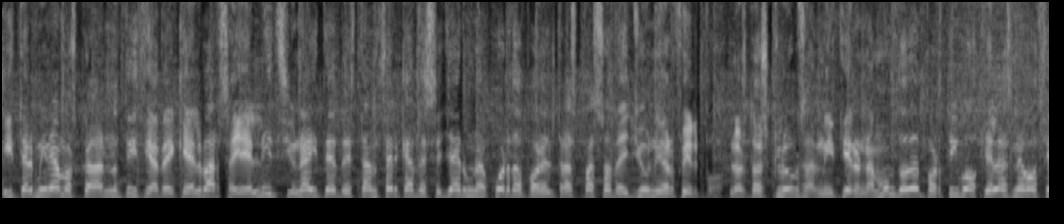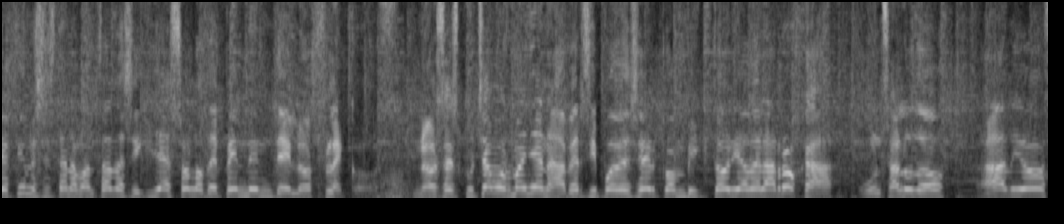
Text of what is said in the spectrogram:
Y terminamos con la noticia de que el Barça y el Leeds United están cerca de sellar un acuerdo por el traspaso paso de Junior Firpo. Los dos clubes admitieron a Mundo Deportivo que las negociaciones están avanzadas y que ya solo dependen de los flecos. Nos escuchamos mañana a ver si puede ser con victoria de la Roja. Un saludo, adiós.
